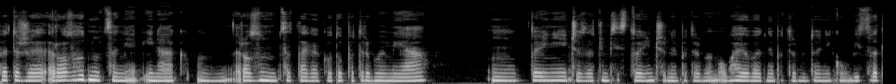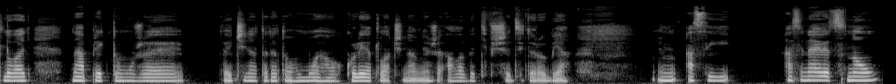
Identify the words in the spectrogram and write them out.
Pretože rozhodnúť sa nejak inak, mm, rozhodnúť sa tak, ako to potrebujem ja, mm, to je niečo, za čím si stojím, čo nepotrebujem obhajovať, nepotrebujem to nikomu vysvetľovať, napriek tomu, že väčšina teda toho môjho okolia tlačí na mňa, že ale veď všetci to robia. Mm, asi asi najviac snov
